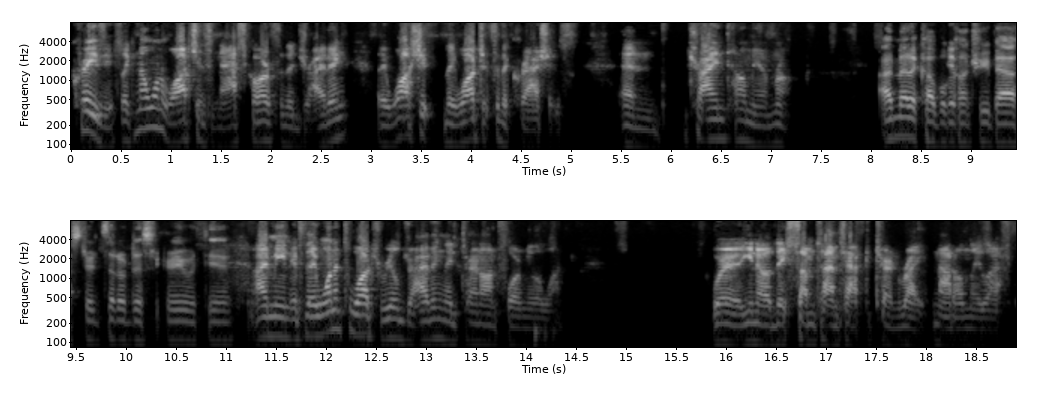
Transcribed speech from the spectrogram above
crazy. It's like no one watches NASCAR for the driving. They watch it. They watch it for the crashes. And try and tell me I'm wrong. I met a couple Yep. country bastards that'll disagree with you. I mean, if they wanted to watch real driving, they'd turn on Formula One, where you know they sometimes have to turn right, not only left.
